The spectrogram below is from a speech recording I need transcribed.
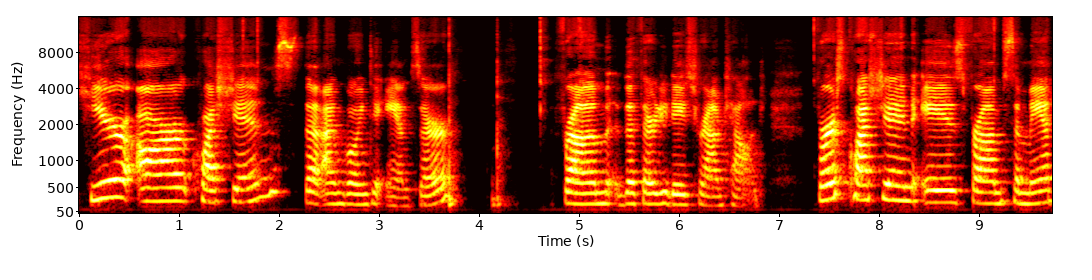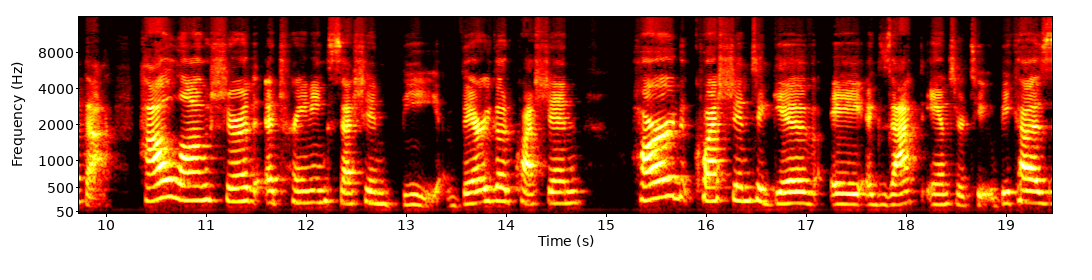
here are questions that I'm going to answer from the 30 Days to Round Challenge. First question is from Samantha. How long should a training session be? Very good question. Hard question to give a exact answer to because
